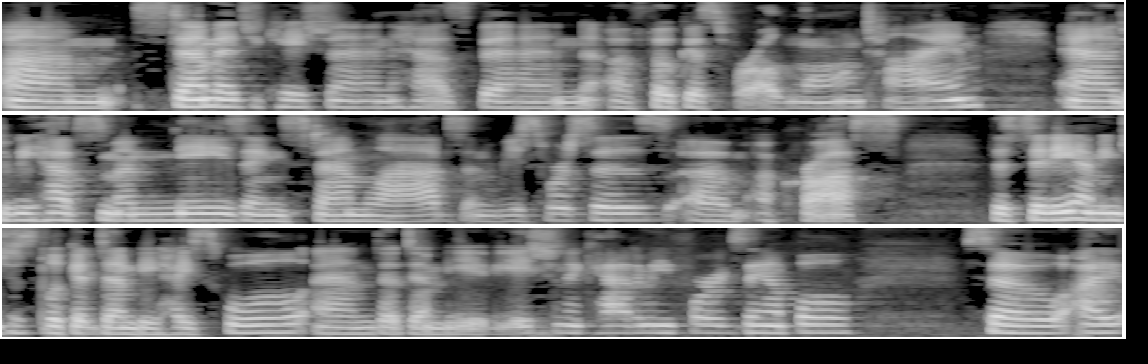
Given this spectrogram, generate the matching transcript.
Um, STEM education has been a focus for a long time, and we have some amazing STEM labs and resources um, across the city. I mean, just look at Denbigh High School and the Denbigh Aviation Academy, for example. So I,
